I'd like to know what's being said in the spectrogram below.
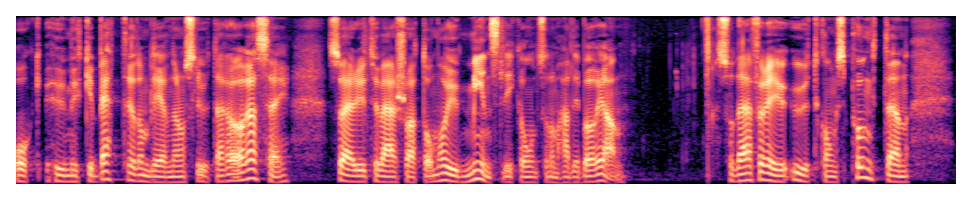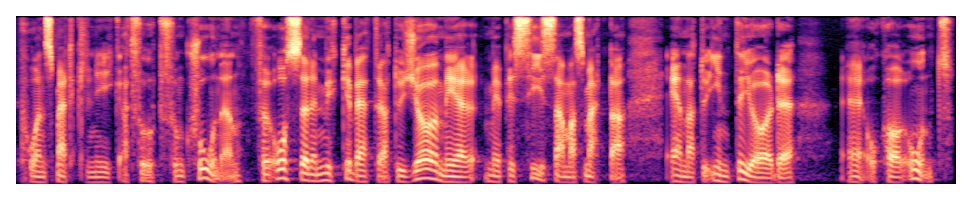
och hur mycket bättre de blev när de slutade röra sig så är det ju tyvärr så att de har ju minst lika ont som de hade i början. Så därför är ju utgångspunkten på en smärtklinik att få upp funktionen. För oss är det mycket bättre att du gör mer med precis samma smärta än att du inte gör det eh, och har ont.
